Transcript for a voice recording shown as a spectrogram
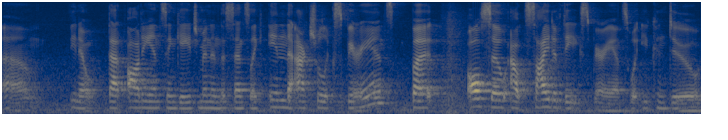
Um, you know that audience engagement in the sense like in the actual experience but also outside of the experience what you can do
